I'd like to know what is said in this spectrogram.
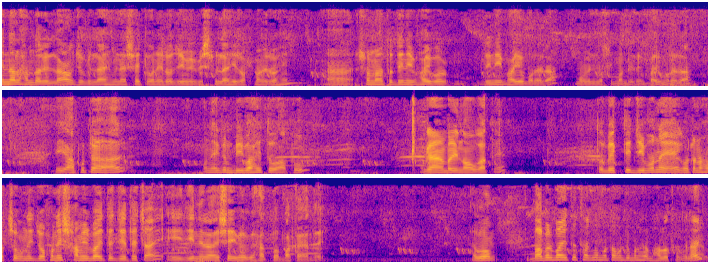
ইন আলহামদুলিল্লাহ আউজুবিল্লাহ মিনাশ শাইতানির রাজিম বিসমিল্লাহির রহমানির রহিম। সম্মানিত দিনী ভাই দিনী ভাই ও বোনেরা মুমিন মুসলমান দিনী ভাই বোনেরা এই আপুটার উনি একজন বিবাহিত আপু, গ্রামের বাড়ি নওগাঁতে। তো ব্যক্তির জীবনে ঘটনা হচ্ছে উনি যখনই স্বামীর বাড়িতে যেতে চায়, এই জিনেরা এসে এইভাবে হাত পা বাঁকায়া দেয়। এবং বাপের বাড়িতে থাকলে মোটামুটি মনে হয় ভালো থাকে রাইট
